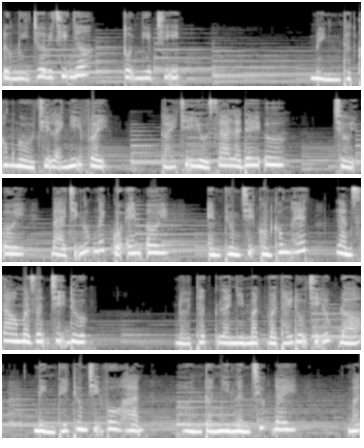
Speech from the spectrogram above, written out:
Đừng nghỉ chơi với chị nhé, tội nghiệp chị. Mình thật không ngờ chị lại nghĩ vậy. Cái chị hiểu ra là đây ư. Trời ơi, Bà chị ngốc nghếch của em ơi, em thương chị còn không hết, làm sao mà giận chị được. Nói thật là nhìn mặt và thái độ chị lúc đó, mình thấy thương chị vô hạn, hơn cả nghìn lần trước đây. Mắt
